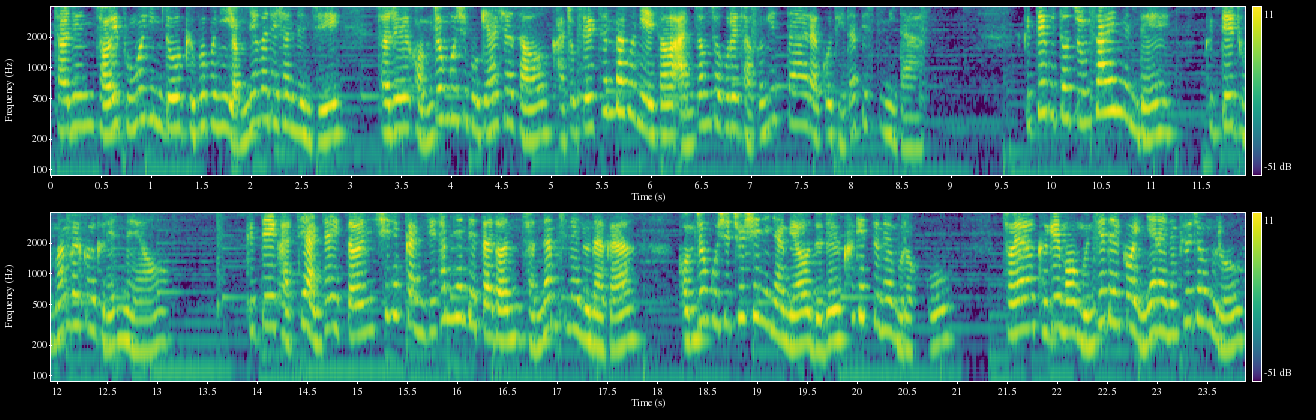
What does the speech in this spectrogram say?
저는 저희 부모님도 그 부분이 염려가 되셨는지 저를 검정고시 보게 하셔서 가족들 틈바구니에서 안정적으로 적응했다라고 대답했습니다. 그때부터 좀 쌓였는데 그때 도망갈 걸 그랬네요. 그때 같이 앉아있던 시집간 지 3년 됐다던 전 남친의 누나가 검정고시 출신이냐며 눈을 크게 뜨며 물었고 저야 그게 뭐 문제될 거 있냐라는 표정으로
